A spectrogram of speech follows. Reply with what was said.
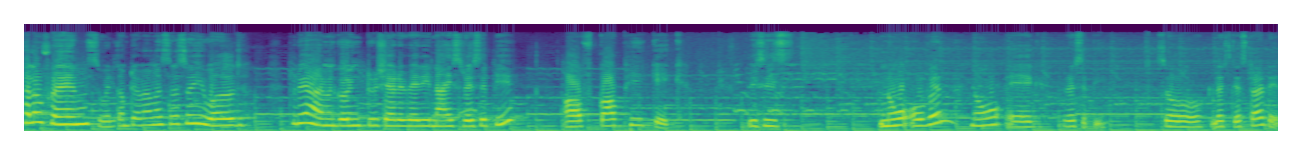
Hello friends, welcome to Mama's Recipe World. Today I am going to share a very nice recipe of coffee cake. This is no oven, no egg recipe. So let's get started.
